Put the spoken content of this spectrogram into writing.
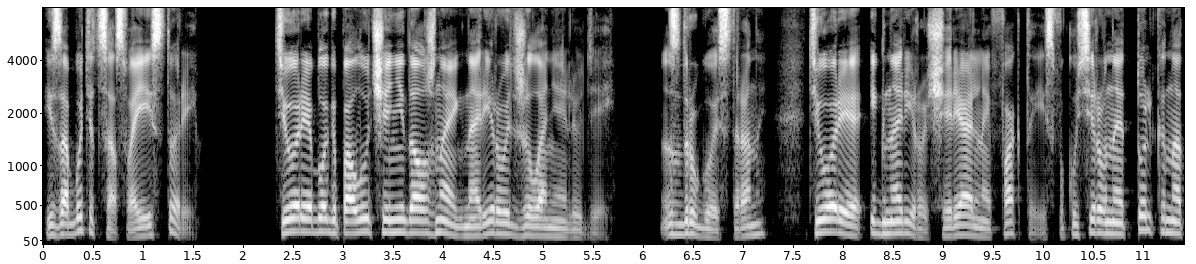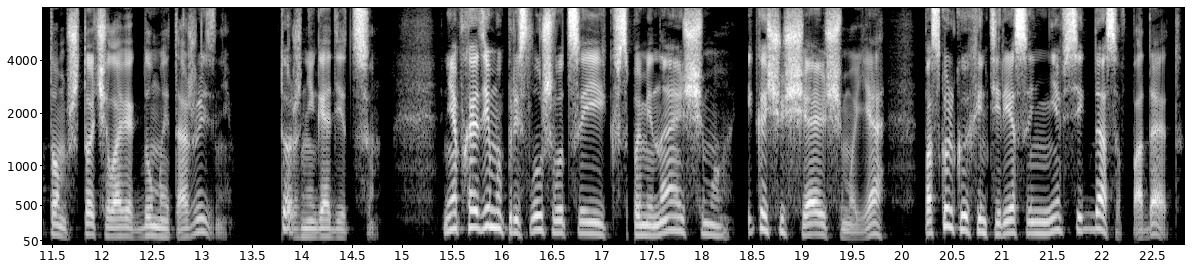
и заботятся о своей истории. Теория благополучия не должна игнорировать желания людей. С другой стороны, теория, игнорирующая реальные факты и сфокусированная только на том, что человек думает о жизни, тоже не годится. Необходимо прислушиваться и к вспоминающему, и к ощущающему «я», поскольку их интересы не всегда совпадают.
